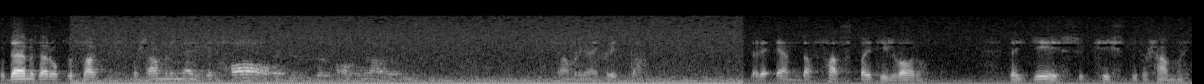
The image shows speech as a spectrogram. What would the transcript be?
Och därmed är det också sagt, församlingen är inte ett hav, ett hav Församlingen är en klippa. Det är det enda fasta i tillvaron. Det är Jesu Kristi församling.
